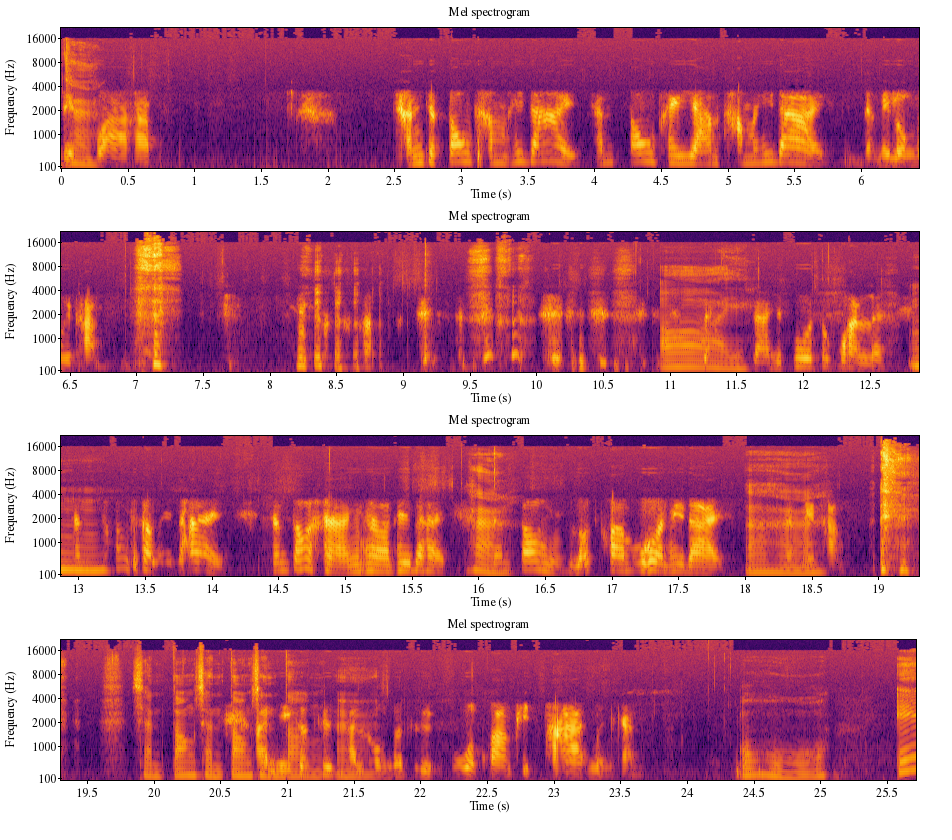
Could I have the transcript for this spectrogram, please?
เด็ดค่ะกว่าครับ ฉันจะต้องทำให้ได้ ฉันต้องพยายามทำให้ได้ แต่ไม่ลงมือทำ อ้อยใจพูดทุกวันเลยอืฉันมต้องทำให้ได้ ฉันต้องหางานให้ได้ค่ะฉันต้องลดความอ้วนให้ได้อ่าฮะแต่ไม่ทฉันต้องฉันต้องำอัฉันนนี้ต้อก็งคืออาอารมณ์ก็คือกลัวความผิดพลาดเหมือนกัน โอ้โห เอ๊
